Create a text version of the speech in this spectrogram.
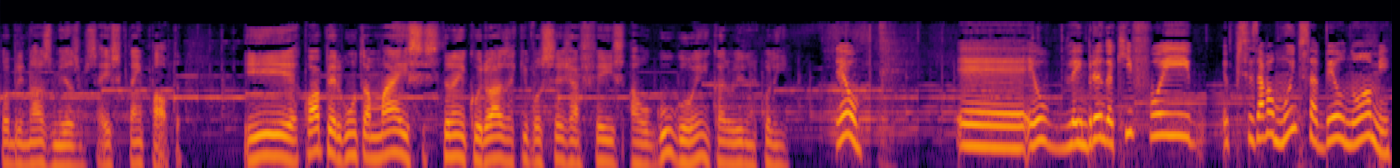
Sobre nós mesmos, é isso que está em pauta. E qual a pergunta mais estranha e curiosa que você já fez ao Google, hein, Carolina Colim? Eu? É, eu lembrando aqui foi. Eu precisava muito saber o nome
